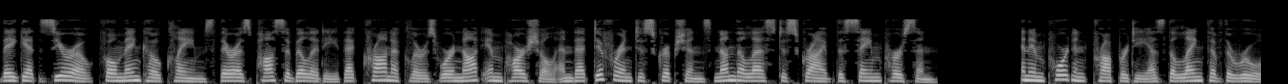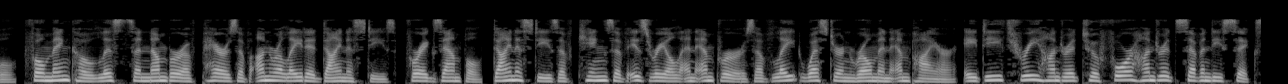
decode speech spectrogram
they get 0. Fomenko claims there is possibility that chroniclers were not impartial and that different descriptions nonetheless describe the same person. An important property is the length of the rule. Fomenko lists a number of pairs of unrelated dynasties, for example, dynasties of kings of Israel and emperors of late Western Roman Empire AD 300 to 476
